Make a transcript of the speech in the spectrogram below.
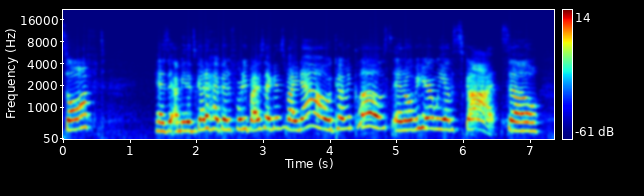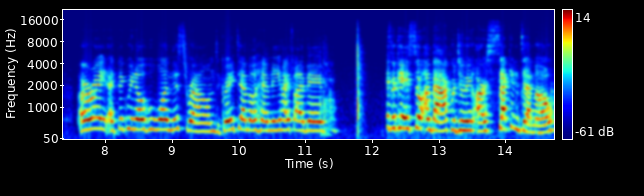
Soft. Has it? I mean, it's gonna have been 45 seconds by now. We're coming close. And over here we have Scott. So, all right. I think we know who won this round. Great demo, Henry. High five, babe. Okay, so I'm back. We're doing our second demo.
